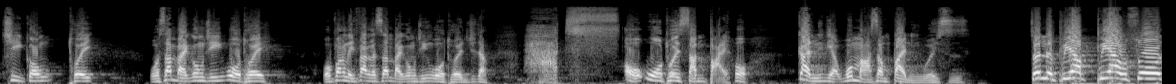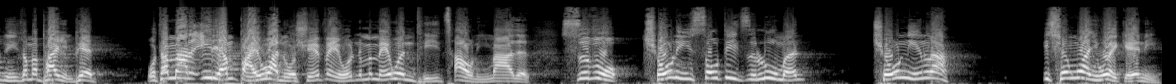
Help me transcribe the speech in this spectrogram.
气功推我三百公斤卧推，我帮你放个三百公斤卧推，你就这样哈哦，卧推三百哦，干你娘！我马上拜你为师，真的不要不要说你他妈拍影片。我他妈的一两百万，我学费我你们没问题。操你妈的，师傅，求你收弟子入门，求您了，一千万我也给你。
